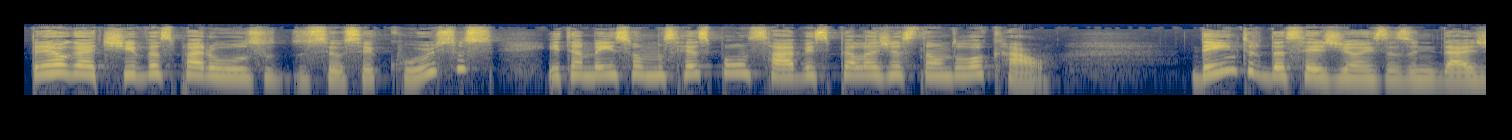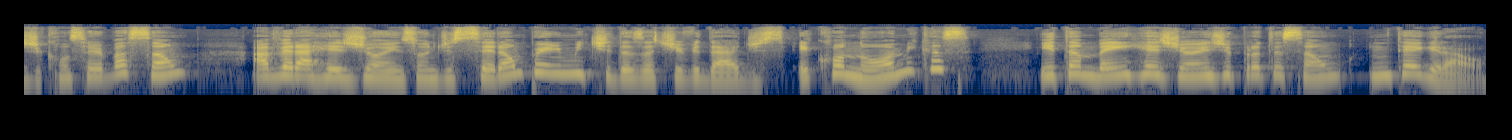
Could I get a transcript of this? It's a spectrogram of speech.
prerrogativas para o uso dos seus recursos e também somos responsáveis pela gestão do local. Dentro das regiões das unidades de conservação, haverá regiões onde serão permitidas atividades econômicas e também regiões de proteção integral.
